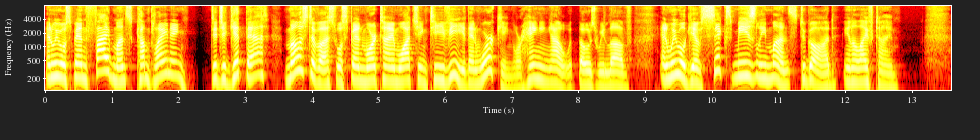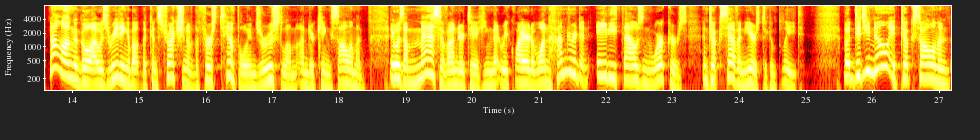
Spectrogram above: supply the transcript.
and we will spend five months complaining. Did you get that? Most of us will spend more time watching TV than working or hanging out with those we love, and we will give six measly months to God in a lifetime. Not long ago, I was reading about the construction of the first temple in Jerusalem under King Solomon. It was a massive undertaking that required 180,000 workers and took seven years to complete. But did you know it took Solomon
